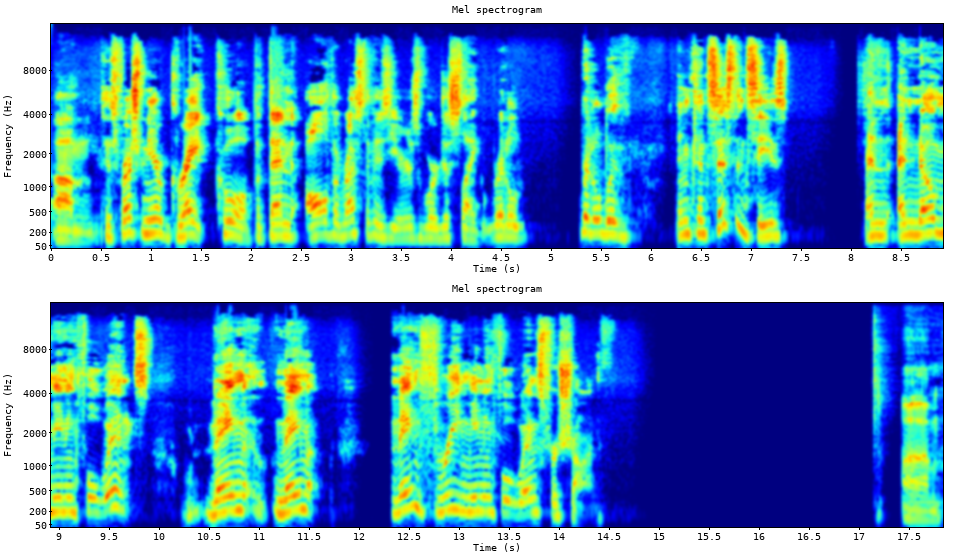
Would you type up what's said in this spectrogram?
um, his freshman year, great, cool. But then all the rest of his years were just like riddled riddled with inconsistencies and and no meaningful wins. Name name name three meaningful wins for Sean. Um,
